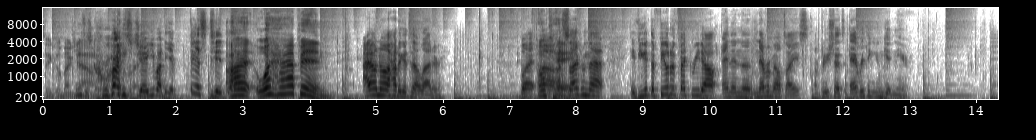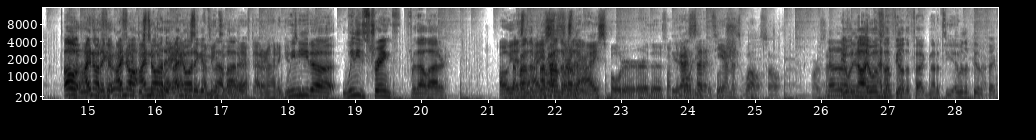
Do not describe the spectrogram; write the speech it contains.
Say, go back Jesus down. Christ, Jay, you about to get fisted. dog. I, what happened? I don't know how to get to that ladder. But uh, Okay. aside from that, if you get the field effect readout and then the never melt ice, I'm pretty sure that's everything you can get in here. Oh, I know how to get. I know. I know how to. right, I know how to get I to mean, that to the ladder. left. I don't know how to get We to need it. uh, we need strength for that ladder. Oh yeah, I found the, the- I ice, found the the ice boulder or the fucking You guys boulder said you a have to TM push. as well, so. Or is No, that- no, It, no, I- it was a field effect, not a TM. It was a field effect.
